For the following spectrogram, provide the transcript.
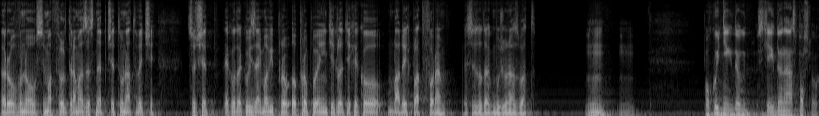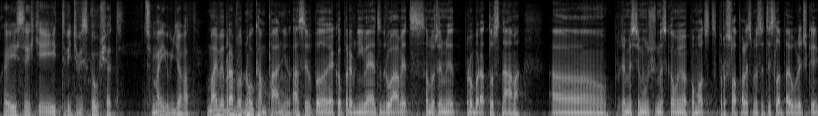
rovnou s těma filtrama ze Snapchatu na Twitchi což je jako takový zajímavý pro, propojení těchto těch jako mladých platform, jestli to tak můžu nazvat. Mm-hmm. Pokud někdo z těch, kdo nás poslouchají, si chtějí Twitch vyzkoušet, co mají udělat? Mají vybrat vhodnou kampaň, asi jako první věc. Druhá věc, samozřejmě probrat to s náma. Uh, protože my si už dneska umíme pomoct, prošlapali jsme si ty slepé uličky,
